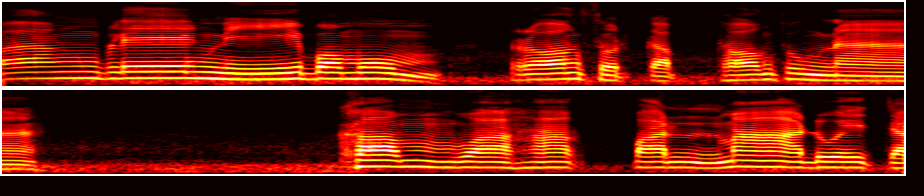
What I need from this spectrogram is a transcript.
ฟังเพลงหนีบ่มุม ร้องสดกับท้องทุ่งนาคำว่าหักปั่นมาด้วยใจ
